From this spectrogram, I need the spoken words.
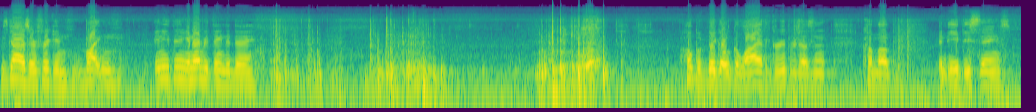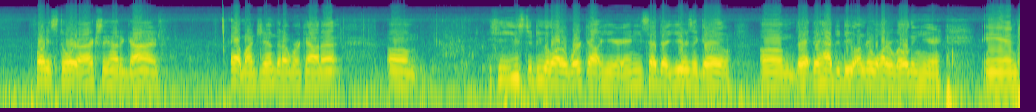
these guys are freaking biting anything and everything today. Hope a big old Goliath grouper doesn't come up and eat these things. Funny story, I actually had a guy at my gym that I work out at. Um, he used to do a lot of workout here, and he said that years ago um, they, they had to do underwater welding here. And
